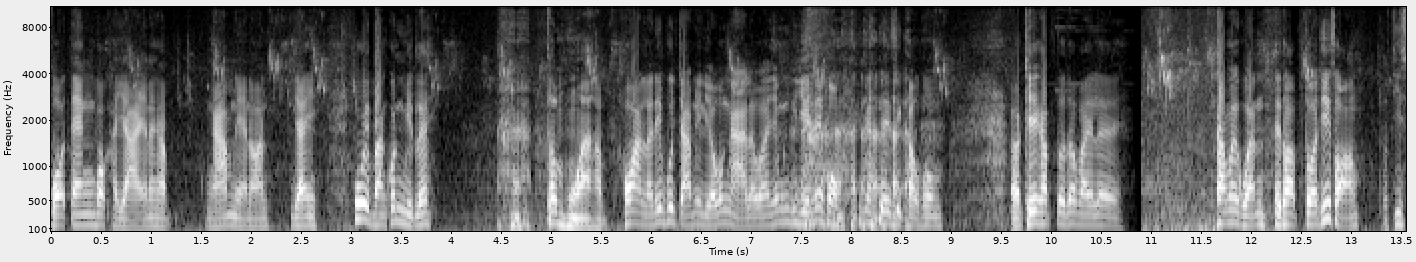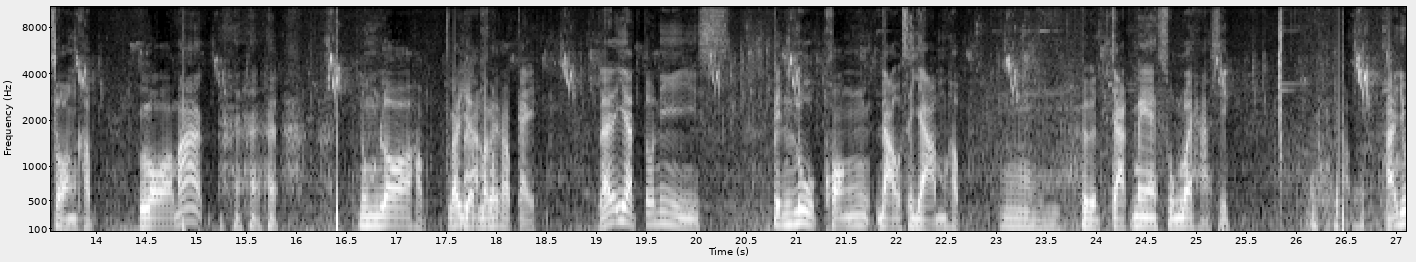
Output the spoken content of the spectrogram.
บ่แต่งบ่ขยายนะครับงามแน่นอนใหญ่โอ้ยบางคนมิดเลยต้มหัวครับฮ้อนแล้วที่ผู้จับนี่เหลียวว่างหนาแล้ววะยังมึงยืนได้ผมยังได้สิเข่าผมโอเคครับตัวต่อไปเลยทำให้ขวัญในท็อปตัวที่สองตัวที่สองครับหล่อมากหนุ่มรอครับละเอียดมาเลยครับไก่รายละเอียดตัวนี้เป็นลูกของดาวสยามครับอืมเกิดจากแม่สูงร้อยห้าสิบ ครับอายุ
